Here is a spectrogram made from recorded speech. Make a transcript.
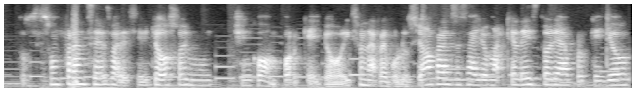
Entonces un francés va a decir yo soy muy chingón porque yo hice una revolución francesa, yo marqué la historia porque yo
